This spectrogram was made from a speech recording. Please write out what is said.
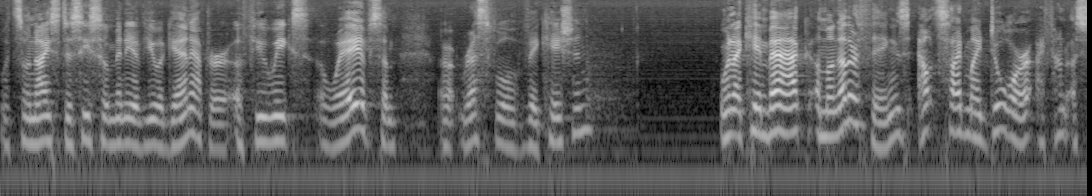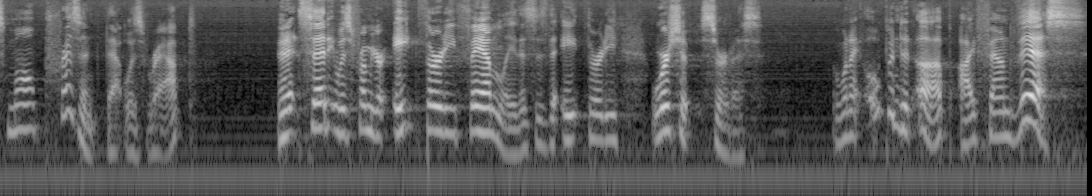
Well, it's so nice to see so many of you again after a few weeks away of some uh, restful vacation. When I came back, among other things, outside my door, I found a small present that was wrapped. And it said it was from your 8:30 family. This is the 8:30 worship service. But when I opened it up, I found this.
